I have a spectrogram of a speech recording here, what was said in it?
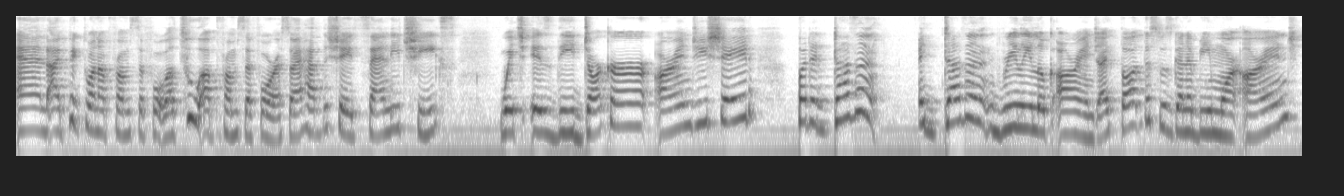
and I picked one up from Sephora, well two up from Sephora. So I have the shade Sandy Cheeks, which is the darker orangey shade, but it doesn't, it doesn't really look orange. I thought this was gonna be more orange.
